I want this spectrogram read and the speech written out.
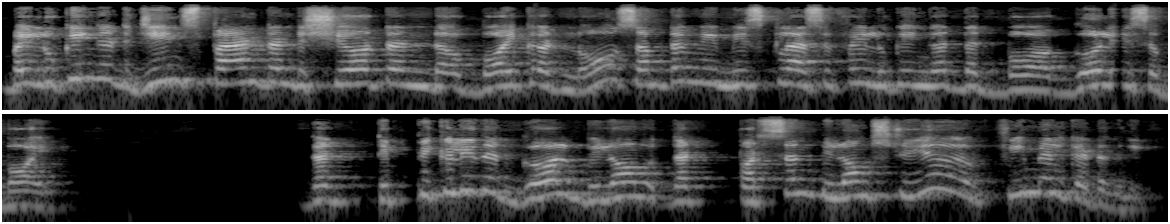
By looking at jeans, pant and shirt and uh, boy cut, no, sometimes we misclassify looking at that boy, girl is a boy. That typically that girl belong that person belongs to a female category.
